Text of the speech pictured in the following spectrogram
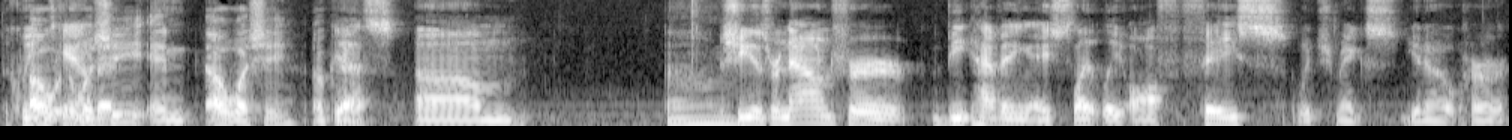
The Queen's oh, Gambit. was she in? Oh, was she? Okay. Yes. Um, Um, she is renowned for be, having a slightly off face, which makes you know her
